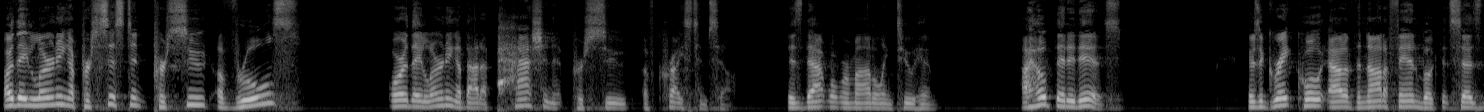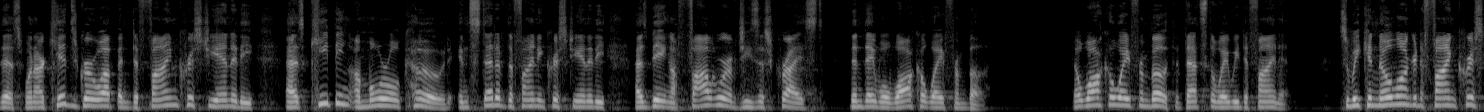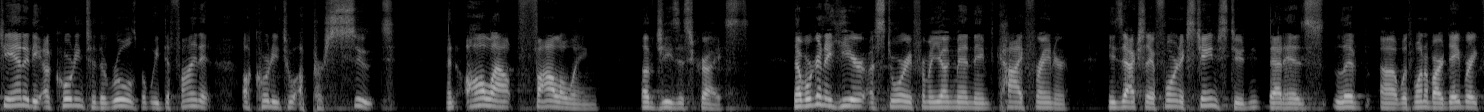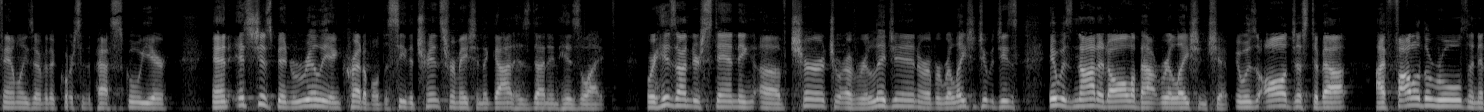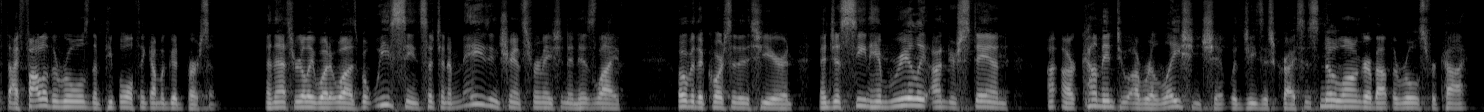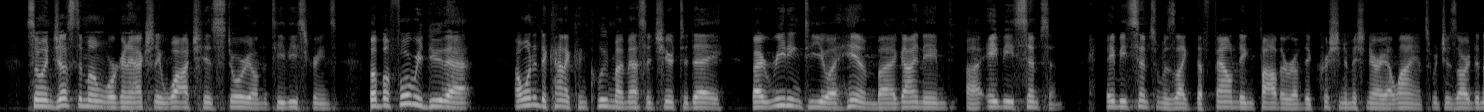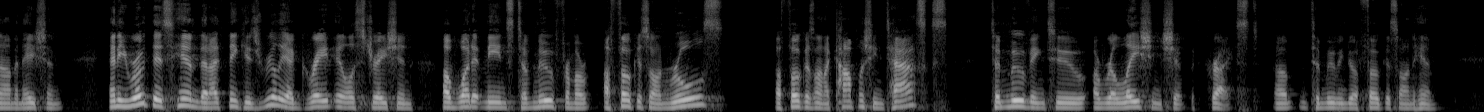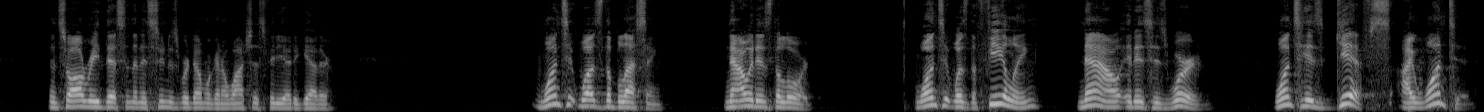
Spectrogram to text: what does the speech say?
Are they learning a persistent pursuit of rules? Or are they learning about a passionate pursuit of Christ Himself? Is that what we're modeling to Him? I hope that it is. There's a great quote out of the Not a Fan book that says this When our kids grow up and define Christianity as keeping a moral code instead of defining Christianity as being a follower of Jesus Christ, then they will walk away from both. They'll walk away from both if that's the way we define it. So we can no longer define Christianity according to the rules, but we define it according to a pursuit, an all out following of Jesus Christ. Now, we're going to hear a story from a young man named Kai Frainer. He's actually a foreign exchange student that has lived uh, with one of our daybreak families over the course of the past school year. And it's just been really incredible to see the transformation that God has done in his life. Where his understanding of church or of religion or of a relationship with Jesus, it was not at all about relationship. It was all just about, I follow the rules, and if I follow the rules, then people will think I'm a good person. And that's really what it was. But we've seen such an amazing transformation in his life over the course of this year and, and just seen him really understand or come into a relationship with Jesus Christ. It's no longer about the rules for Kai. So, in just a moment, we're going to actually watch his story on the TV screens. But before we do that, I wanted to kind of conclude my message here today by reading to you a hymn by a guy named uh, A.B. Simpson. A.B. Simpson was like the founding father of the Christian and Missionary Alliance, which is our denomination. And he wrote this hymn that I think is really a great illustration of what it means to move from a, a focus on rules, a focus on accomplishing tasks, to moving to a relationship with Christ, uh, to moving to a focus on Him. And so I'll read this, and then as soon as we're done, we're going to watch this video together. Once it was the blessing, now it is the Lord. Once it was the feeling, now it is His word. Once His gifts I wanted,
